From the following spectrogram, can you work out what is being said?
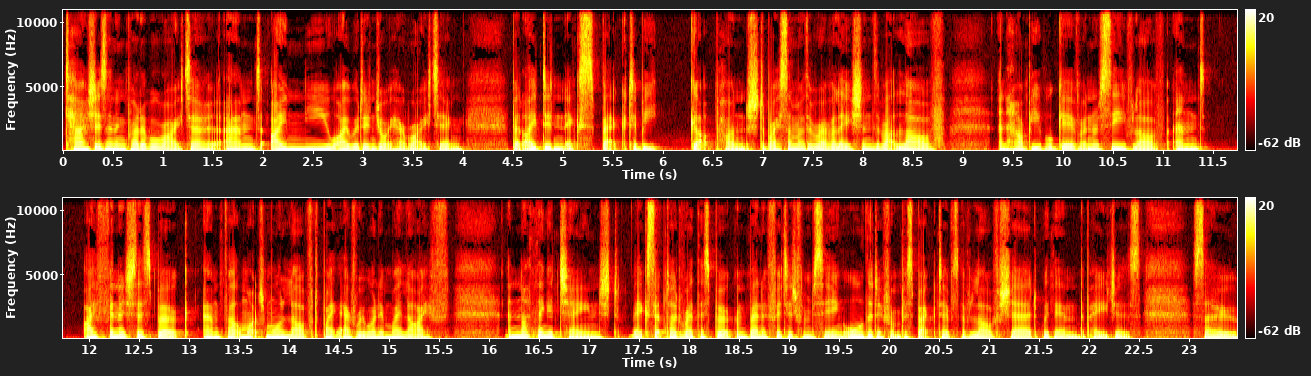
Tash is an incredible writer, and I knew I would enjoy her writing, but I didn't expect to be gut punched by some of the revelations about love and how people give and receive love. And I finished this book and felt much more loved by everyone in my life. And nothing had changed, except I'd read this book and benefited from seeing all the different perspectives of love shared within the pages. So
